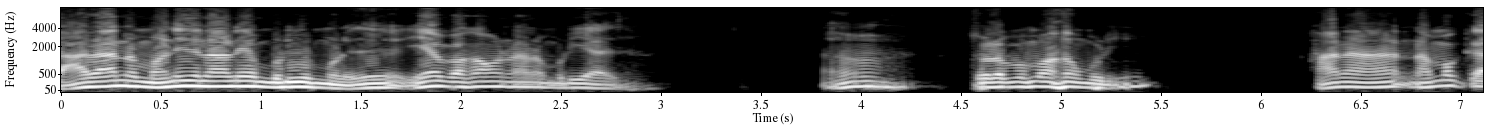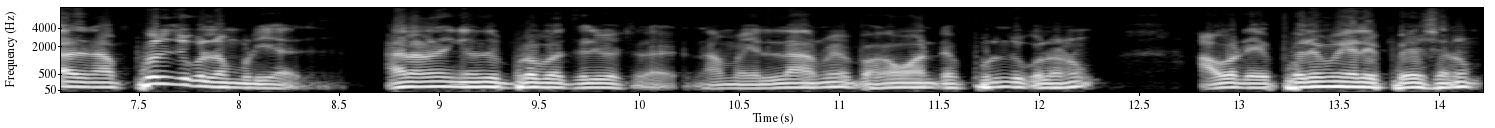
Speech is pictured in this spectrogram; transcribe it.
சாதாரண மனிதனாலே முடியும் பொழுது ஏன் பகவானால் முடியாது? சுலபமாக முடியும். ஆனால் நமக்கு அதை நான் புரிஞ்சு கொள்ள முடியாது. அதனால இங்கே வந்து பிரபா தெளிவாக நம்ம எல்லாருமே பகவான்கிட்ட புரிந்து கொள்ளணும் அவருடைய பெருமைகளை பேசணும்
